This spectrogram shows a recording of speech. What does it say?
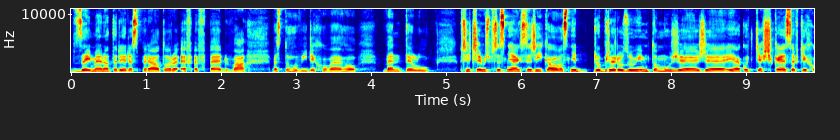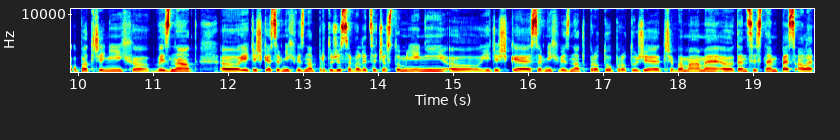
zejména tedy respirátor FFP2 bez toho výdechového ventilu. Přičemž přesně jak si říkal, vlastně dobře rozumím tomu, že, že je jako těžké se v těch opatřeních vyznat, je těžké se v nich vyznat, protože se velice často mění, je těžké se v nich vyznat proto, protože třeba máme ten systém PES, ale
